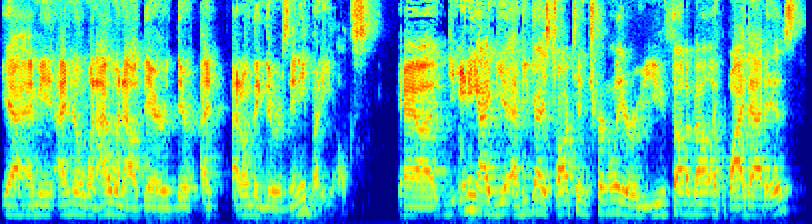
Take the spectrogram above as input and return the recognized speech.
Yeah, I mean, I know when I went out there, there I, I don't think there was anybody else. Uh, any idea? Have you guys talked internally, or you thought about like why that is?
